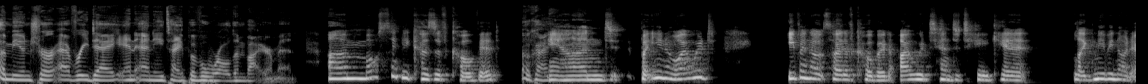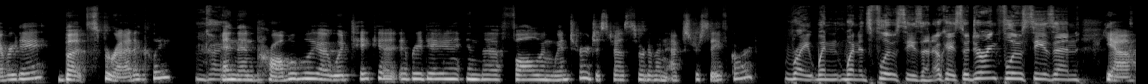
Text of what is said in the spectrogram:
immune sure every day in any type of a world environment? Um, mostly because of COVID. Okay. And, but you know, I would, even outside of COVID, I would tend to take it like maybe not every day, but sporadically. Okay. And then probably I would take it every day in the fall and winter just as sort of an extra safeguard. Right, when when it's flu season. Okay, so during flu season, yeah,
